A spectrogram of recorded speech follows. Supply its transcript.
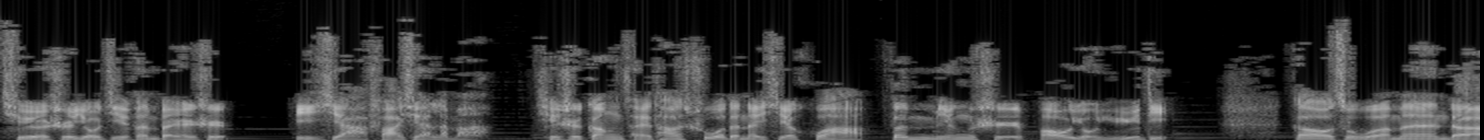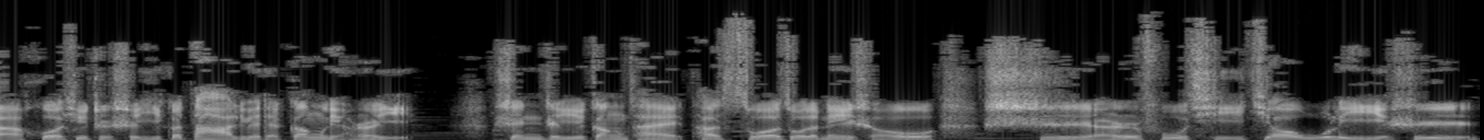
确实有几分本事。陛下发现了吗？其实刚才他说的那些话，分明是保有余地，告诉我们的或许只是一个大略的纲领而已。甚至于刚才他所做的那首“侍而扶起，教无力”一诗，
